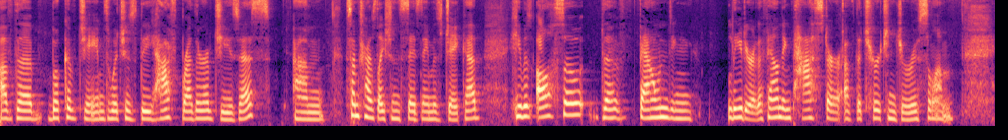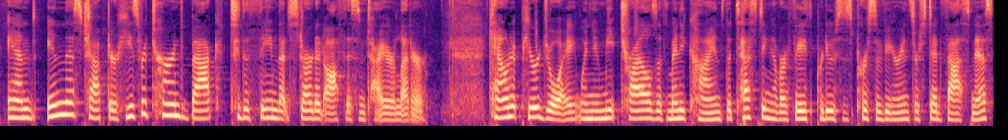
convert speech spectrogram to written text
of the book of James, which is the half brother of Jesus. Um, some translations say his name is Jacob. He was also the founding leader, the founding pastor of the church in Jerusalem. And in this chapter, he's returned back to the theme that started off this entire letter. Count it pure joy when you meet trials of many kinds. The testing of our faith produces perseverance or steadfastness,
